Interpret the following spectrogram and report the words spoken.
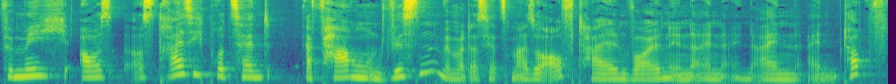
für mich aus, aus 30 Prozent Erfahrung und Wissen, wenn wir das jetzt mal so aufteilen wollen in, ein, in einen, einen Topf.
